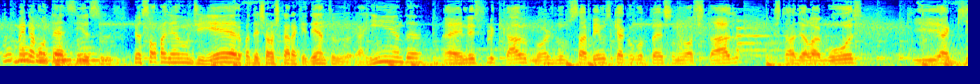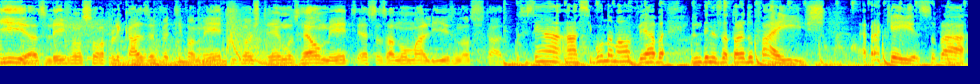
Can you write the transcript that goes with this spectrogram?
Como é que acontece isso? O pessoal tá ganhando um dinheiro para deixar os caras aqui dentro ainda? É inexplicável, nós não sabemos o que, é que acontece no nosso estado, estado de Alagoas, que aqui as leis não são aplicadas efetivamente e nós temos realmente essas anomalias no nosso estado. Vocês têm a, a segunda maior verba indenizatória do país. É pra que isso? Pra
